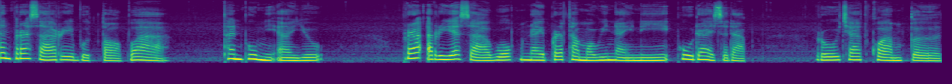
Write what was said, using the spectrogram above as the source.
ท่านพระสารีบุตรตอบว่า ท่านผู้มีอายุ พระอริยสาวกในพระธรรมวินัยนี้ผู้ได้สดับ รู้ชัดความเกิด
